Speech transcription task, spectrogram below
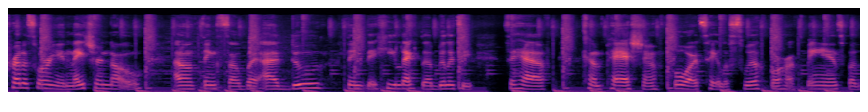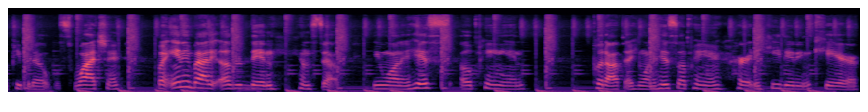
predatory in nature? No, I don't think so. But I do think that he lacked the ability to have compassion for Taylor Swift, for her fans, for the people that was watching, for anybody other than himself. He wanted his opinion put out there. He wanted his opinion heard, and he didn't care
